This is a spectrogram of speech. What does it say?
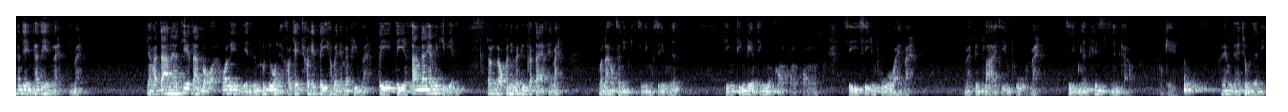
ถ้าจะเห็นถ้าจะเห็นนะเห็นไหมอย่างอาจารย์เนี่ยที่อาจารย์บอกว่าเหรียญเหรียญเป็นพุทธดวงเนี่ยเขาใช้เขาใช้ตีเข้าไปในแม่พิมพ์นะตีตีสร้างได้แค่ไม่กี่เหรียญแล้วแล้วคนนี้แม่พิมพ์ก็แตกเห็นไหมวันหน้าของสนิมสนิมสนิมเงิน ทิ้งทิ้งเหลี่ยมทิ้งมุมของของของสีสีชมพูเอาไว้เห็นไหมเห็นไหมเป็นพลายสีชมพูเห็นไหมสนิมเงินขึ้นเงินเก่าโอเคคราวนี้ผมจะให้ชมเนื้อนี้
